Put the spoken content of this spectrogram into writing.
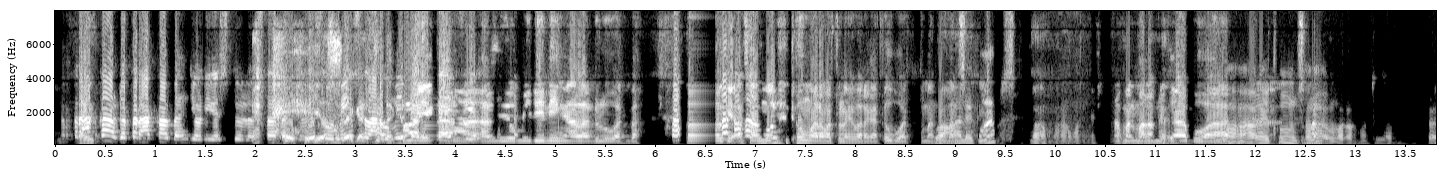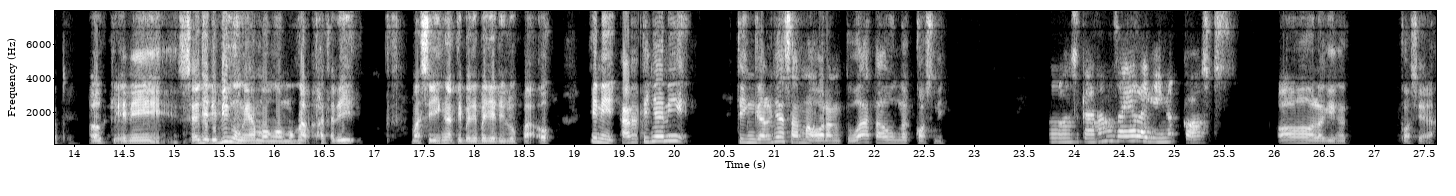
Dokter Akal, Dokter Akal Bang Julius dulu. Bang Julius, Umi, setelah Umi Baik, Dini ngalah duluan, Bah. Oke, Assalamualaikum warahmatullahi wabarakatuh buat teman-teman semua. Selamat malam juga buat Waalaikumsalam warahmatullahi wabarakatuh. Oke, ini saya jadi bingung ya mau ngomong apa tadi. Masih ingat tiba-tiba jadi lupa. Oh, ini artinya nih tinggalnya sama orang tua atau ngekos nih? Kalau sekarang saya lagi ngekos. Oh, lagi ngekos ya.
